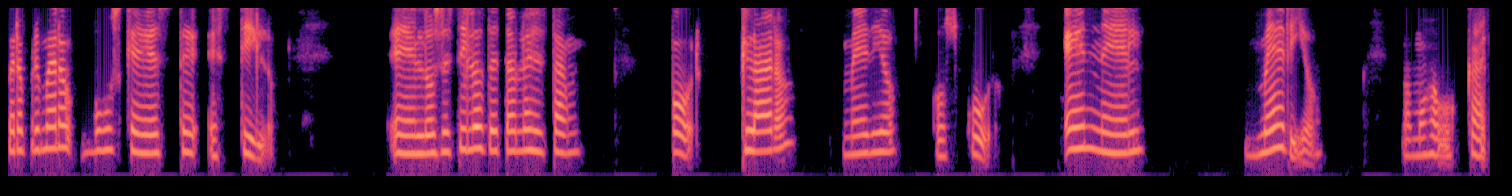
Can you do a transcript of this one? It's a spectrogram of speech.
pero primero busque este estilo. Eh, los estilos de tablas están por claro, medio, oscuro. En el medio vamos a buscar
